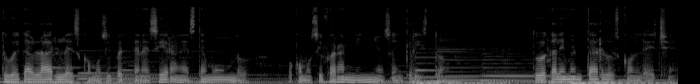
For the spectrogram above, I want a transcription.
Tuve que hablarles como si pertenecieran a este mundo o como si fueran niños en Cristo. Tuve que alimentarlos con leche,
